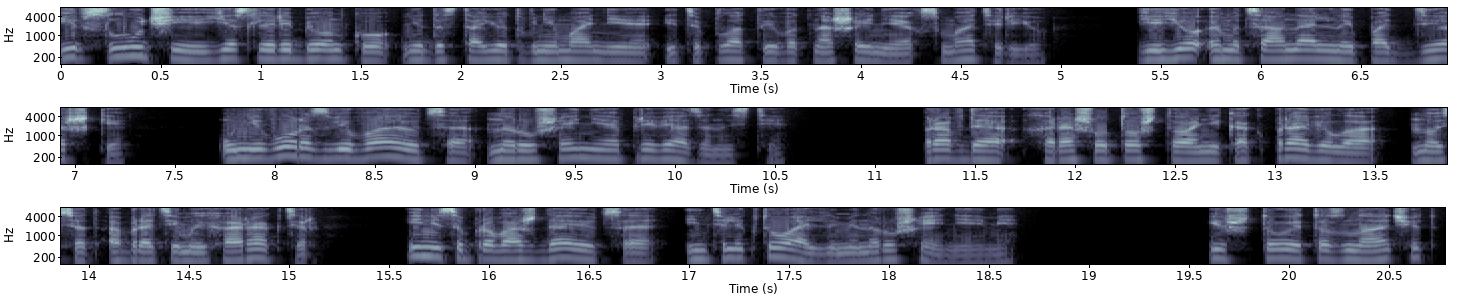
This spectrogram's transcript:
И в случае, если ребенку недостает внимания и теплоты в отношениях с матерью, ее эмоциональной поддержки, у него развиваются нарушения привязанности. Правда, хорошо то, что они, как правило, носят обратимый характер и не сопровождаются интеллектуальными нарушениями. И что это значит?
